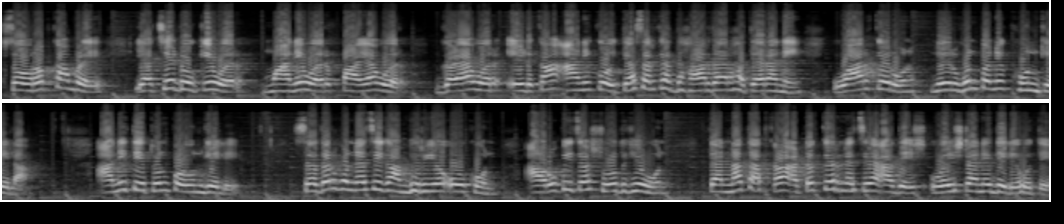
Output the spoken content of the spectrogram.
सौरभ कांबळे याचे डोकेवर मानेवर पायावर गळ्यावर एडका आणि कोयत्यासारख्या धारदार हत्याराने वार करून निर्घुणपणे खून केला आणि तेथून पळून गेले. सदर गुन्ह्याचे गांभीर्य ओळखून आरोपीचा शोध घेऊन त्यांना तात्काळ अटक करण्याचे आदेश वरिष्ठाने दिले होते.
